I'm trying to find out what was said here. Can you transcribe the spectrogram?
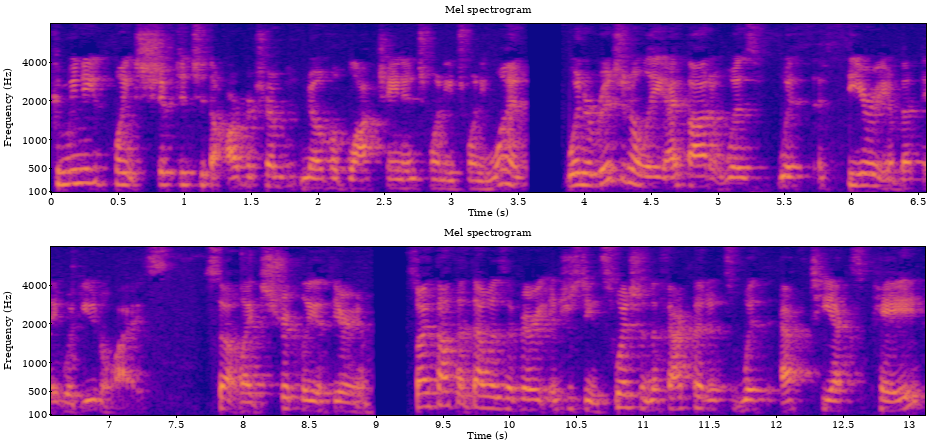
Community points shifted to the Arbitrum Nova blockchain in 2021, when originally I thought it was with Ethereum that they would utilize. So, like strictly Ethereum. So I thought that that was a very interesting switch. And the fact that it's with FTX Pay,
